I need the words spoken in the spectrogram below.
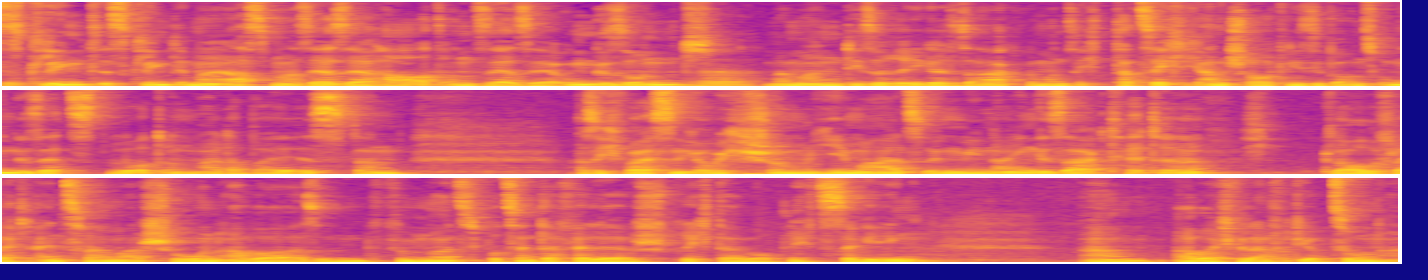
es klingt, es klingt immer erstmal sehr, sehr hart und sehr, sehr ungesund, ja. wenn man diese Regel sagt. Wenn man sich tatsächlich anschaut, wie sie bei uns umgesetzt wird und mal dabei ist, dann also ich weiß nicht, ob ich schon jemals irgendwie Nein gesagt hätte. Ich glaube vielleicht ein, zwei Mal schon, aber also in 95% der Fälle spricht da überhaupt nichts dagegen. Ähm, aber ich will einfach die Option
